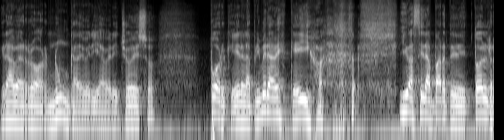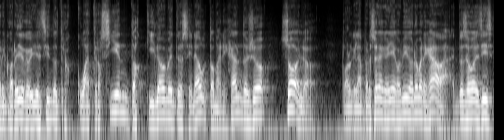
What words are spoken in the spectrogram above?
Grave error, nunca debería haber hecho eso, porque era la primera vez que iba. iba a ser aparte de todo el recorrido que venía haciendo otros 400 kilómetros en auto manejando yo solo. Porque la persona que venía conmigo no manejaba. Entonces vos decís,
